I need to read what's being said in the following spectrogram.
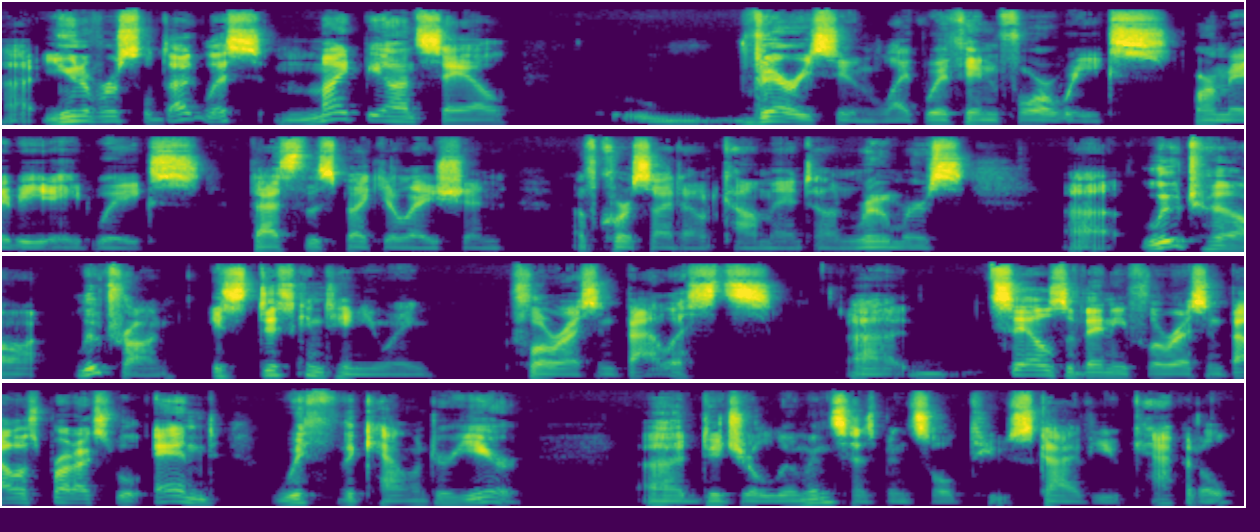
Uh, Universal Douglas might be on sale very soon, like within four weeks or maybe eight weeks. That's the speculation. Of course, I don't comment on rumors. Uh, Lutron, Lutron is discontinuing fluorescent ballasts. Uh, sales of any fluorescent ballast products will end with the calendar year. Uh, Digital Lumens has been sold to Skyview Capital.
